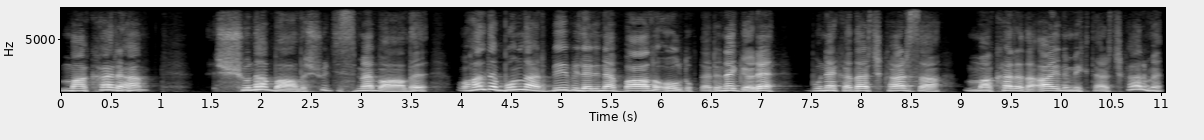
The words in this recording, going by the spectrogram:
Makara şuna bağlı, şu cisme bağlı. O halde bunlar birbirlerine bağlı olduklarına göre bu ne kadar çıkarsa makara da aynı miktar çıkar mı?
